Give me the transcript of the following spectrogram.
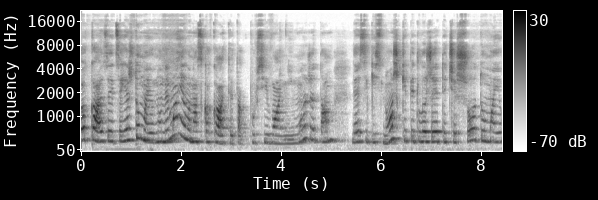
Оказується, я ж думаю, ну не має вона скакати так по всій ванні. Може там десь якісь ножки підложити чи що, думаю.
